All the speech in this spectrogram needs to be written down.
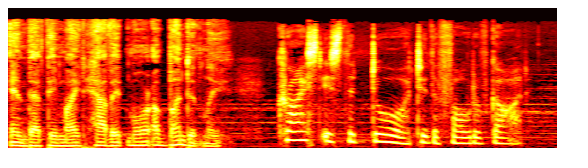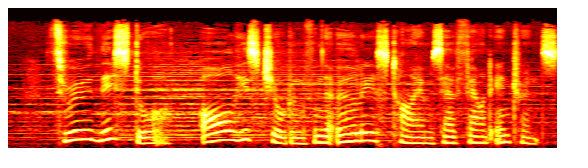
and that they might have it more abundantly. Christ is the door to the fold of God. Through this door, all his children from the earliest times have found entrance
